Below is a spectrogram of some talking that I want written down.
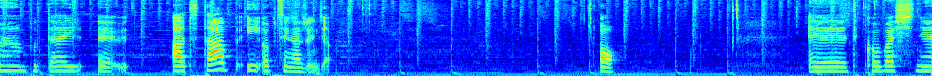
e, bodaj, e, add tab i opcja narzędzia. O! E, tylko właśnie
